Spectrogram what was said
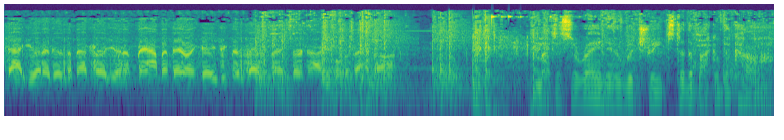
That unit is a Metro unit, ma'am, and they're engaging the suspect. They're not able to back off. Matasareanu retreats to the back of the car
